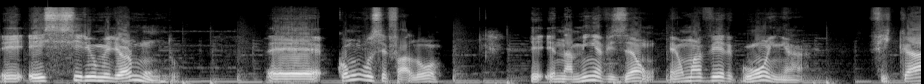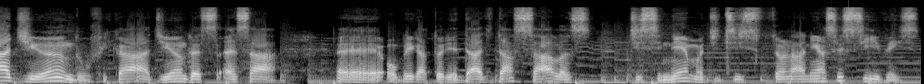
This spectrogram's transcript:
E, esse seria o melhor mundo. É, como você falou, na minha visão, é uma vergonha ficar adiando, ficar adiando essa, essa é, obrigatoriedade das salas de cinema de, de se tornarem acessíveis.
